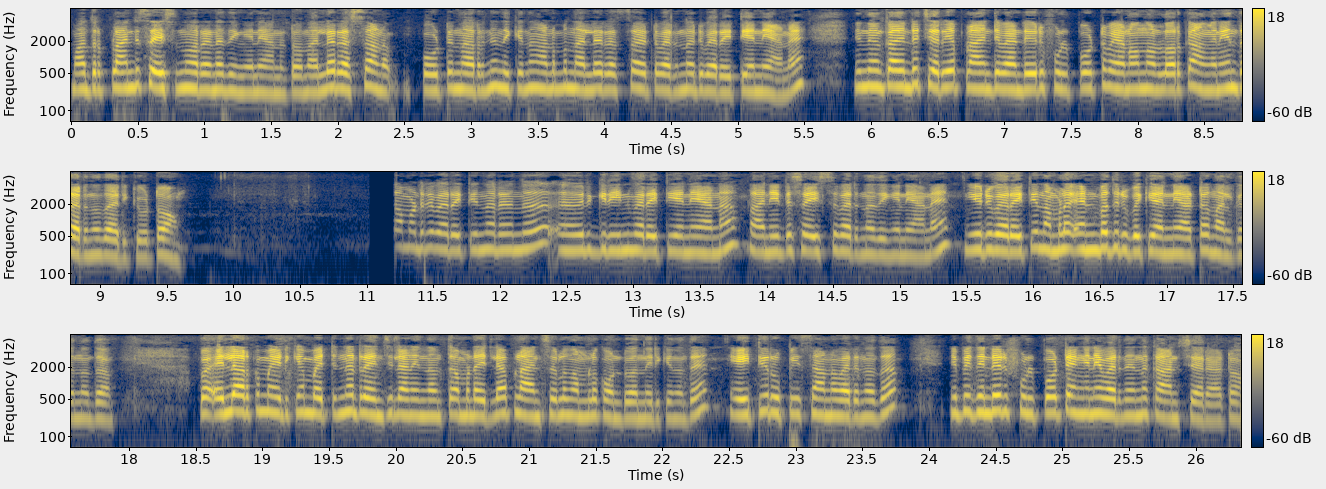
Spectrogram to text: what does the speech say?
മദർ പ്ലാന്റ് സൈസ് എന്ന് പറയുന്നത് ഇങ്ങനെയാണ് കേട്ടോ. നല്ല രസമാണ്. പോട്ട് നിറഞ്ഞു നിൽക്കുന്ന കാണുമ്പോൾ നല്ല രസമായിട്ട് വരുന്ന ഒരു വെറൈറ്റി തന്നെയാണ്. ഇനി നിങ്ങൾക്ക് അതിന്റെ ചെറിയ പ്ലാന്റ് വേണ്ട ഒരു ഫുൾ പോട്ട് വേണമെന്നുള്ളവർക്ക് അങ്ങനെയും തരുന്നതായിരിക്കും കേട്ടോ. നമ്മുടെ ഒരു വെറൈറ്റി എന്ന് പറയുന്നത് ഒരു ഗ്രീൻ വെറൈറ്റി തന്നെയാണ്. പ്ലാന്റിന്റെ സൈസ് വരുന്നത് ഇങ്ങനെയാണ്. ഈ ഒരു വെറൈറ്റി നമ്മൾ എൺപത് രൂപയ്ക്ക് തന്നെയാട്ടോ നൽകുന്നത്. അപ്പോൾ എല്ലാവർക്കും മേടിക്കാൻ പറ്റുന്ന റേഞ്ചിലാണ് ഇന്നത്തെ നമ്മുടെ എല്ലാ പ്ലാന്റ്സുകളും നമ്മൾ കൊണ്ടുവന്നിരിക്കുന്നത്. എയ്റ്റി റുപ്പീസാണ് വരുന്നത്. ഇനിയിപ്പോൾ ഇതിന്റെ ഒരു ഫുൾ പോട്ട് എങ്ങനെയാണ് വരുന്നതെന്ന് കാണിച്ചു തരാം കേട്ടോ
